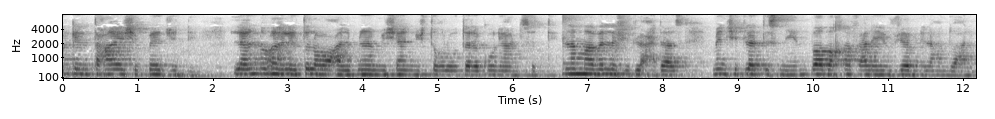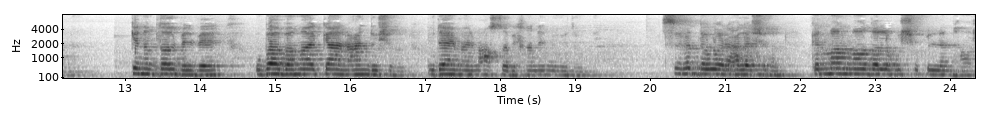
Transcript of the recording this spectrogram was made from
كنت عايش ببيت جدي لأنه أهلي طلعوا على لبنان مشان يشتغلوا وتركوني عند ستي. لما بلشت الأحداث من شي ثلاث سنين بابا خاف علي وجابني لعنده على لبنان كنت ضل بالبيت وبابا ما كان عنده شغل. ودايما معصب يخانقني ويضربني صرت أدور على شغل. كرمال ما ضل بوشه كل النهار.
